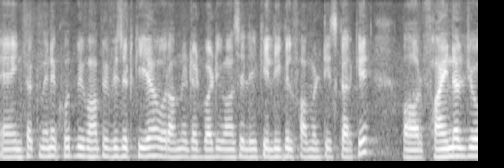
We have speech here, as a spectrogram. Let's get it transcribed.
इनफैक्ट मैंने खुद भी वहाँ पे विज़िट किया और हमने डेड बॉडी वहाँ से लेके लीगल फॉर्मेलिटीज़ करके और फाइनल जो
